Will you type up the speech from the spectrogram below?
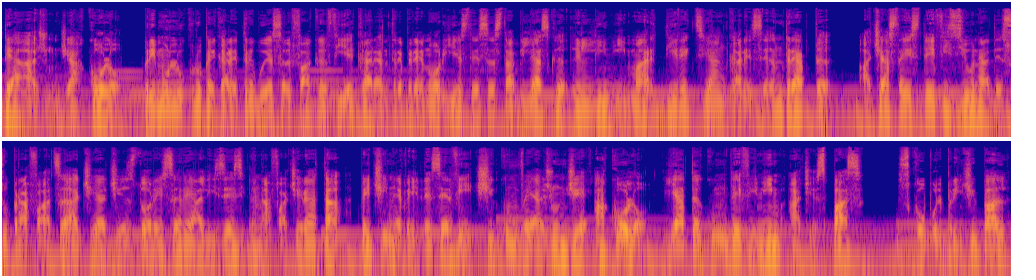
de a ajunge acolo. Primul lucru pe care trebuie să-l facă fiecare antreprenor este să stabilească în linii mari direcția în care se îndreaptă. Aceasta este viziunea de suprafață a ceea ce îți dorești să realizezi în afacerea ta, pe cine vei deservi și cum vei ajunge acolo. Iată cum definim acest pas. Scopul principal,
